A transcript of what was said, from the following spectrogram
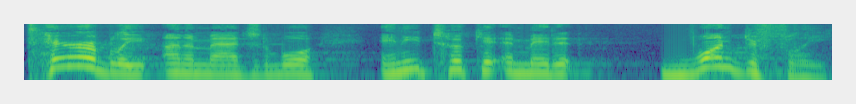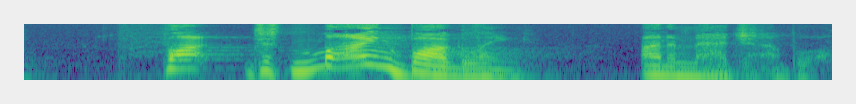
terribly unimaginable, and he took it and made it wonderfully, thought, just mind boggling, unimaginable.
